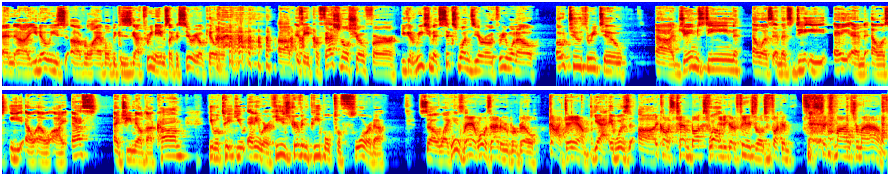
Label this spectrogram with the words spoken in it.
and uh, you know he's uh, reliable because he's got three names like a serial killer. uh, is a professional chauffeur. You can reach him at 610-310-0232. Uh, James Dean Ellis, and that's D-E-A-N Ellis, E-L-L-I-S at gmail.com. He will take you anywhere. He's driven people to Florida. So like, Oh man, what was that Uber bill? God damn. yeah, it was, uh, It cost ten bucks for Well- me to go to Phoenixville. It's fucking six miles from my house.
